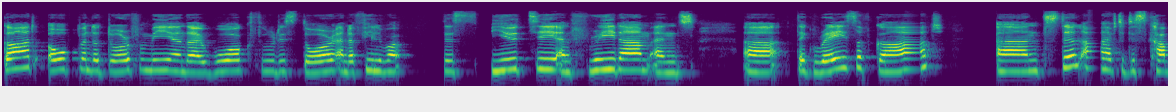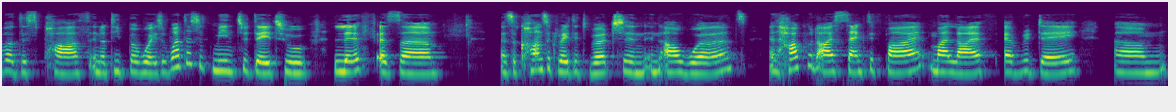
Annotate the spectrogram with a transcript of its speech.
God opened a door for me, and I walk through this door, and I feel this beauty and freedom and uh, the grace of God. And still, I have to discover this path in a deeper way. So, what does it mean today to live as a as a consecrated virgin in our world? And how could I sanctify my life every day um,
